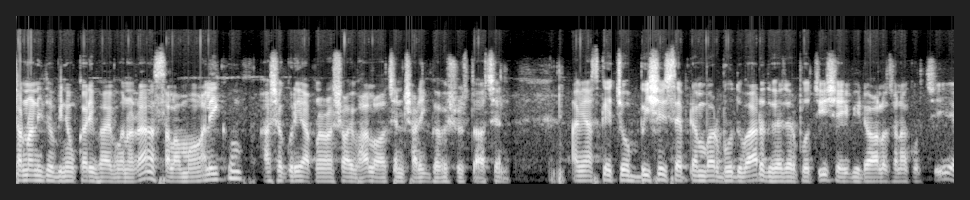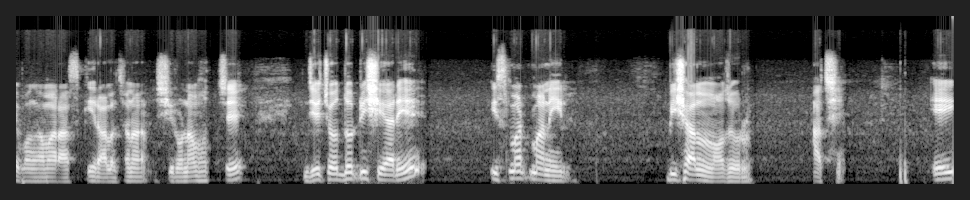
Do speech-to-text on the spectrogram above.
সম্মানিত বিনিয়োগকারী ভাই বোনেরা, আসসালামু আলাইকুম। আশা করি আপনারা সবাই ভালো আছেন, শারীরিকভাবে সুস্থ আছেন। আমি আজকে চব্বিশে সেপ্টেম্বর বুধবার দু হাজার পঁচিশ এই ভিডিও আলোচনা করছি এবং আমার আজকের আলোচনার শিরোনাম হচ্ছে, যে চোদ্দোটি শেয়ারে স্মার্ট মানির বিশাল নজর আছে। এই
